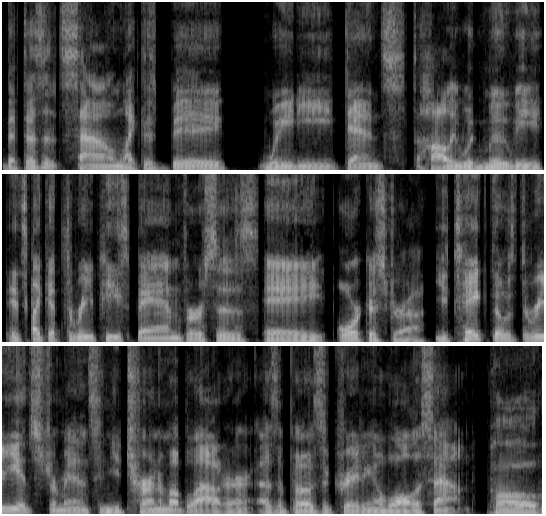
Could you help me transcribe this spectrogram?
that doesn't sound like this big weighty, dense Hollywood movie. It's like a three-piece band versus a orchestra. You take those three instruments and you turn them up louder as opposed to creating a wall of sound. Paul,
